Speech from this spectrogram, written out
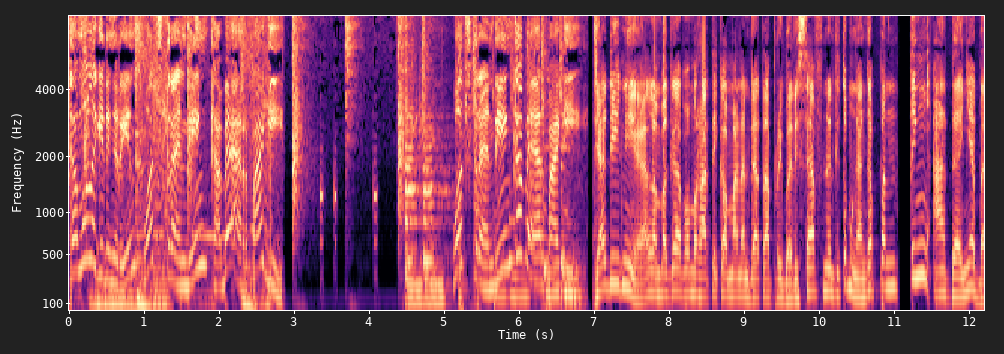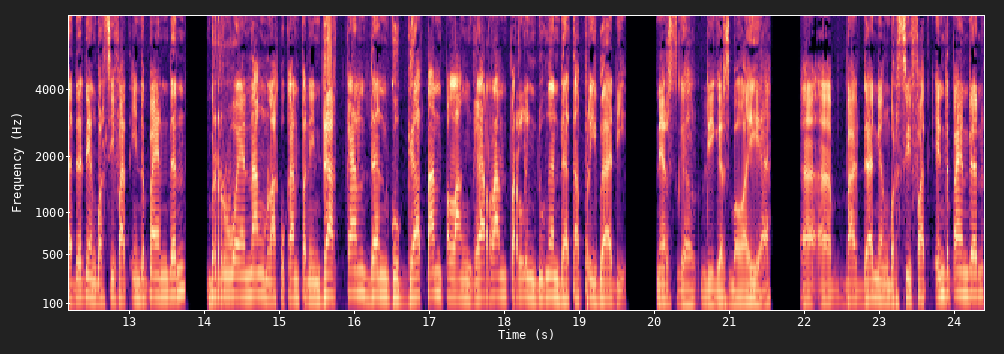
Kamu lagi dengerin What's Trending KBR Pagi. What's Trending KBR Pagi. Jadi nih ya, Lembaga Pemerhati Keamanan Data Pribadi SafeNet itu menganggap penting adanya badan yang bersifat independen berwenang melakukan penindakan dan gugatan pelanggaran perlindungan data pribadi. Ini harus digarisbawahi ya. Uh, uh, badan yang bersifat independen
